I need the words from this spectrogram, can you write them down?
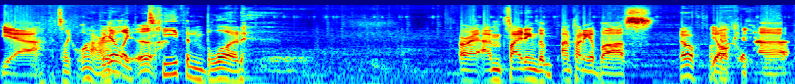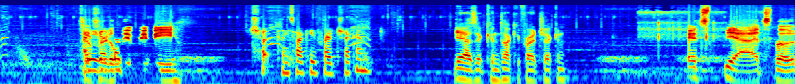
Yeah, it's like wow. They got like Ugh. teeth and blood. All right, I'm fighting the. I'm fighting a boss. Oh, okay. Y'all can uh, feel you free to leave BB. Ch- Kentucky Fried Chicken. Yeah, is it Kentucky Fried Chicken? It's yeah, it's the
